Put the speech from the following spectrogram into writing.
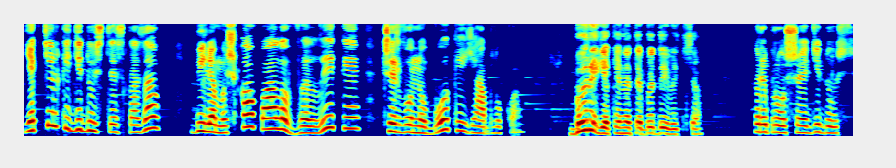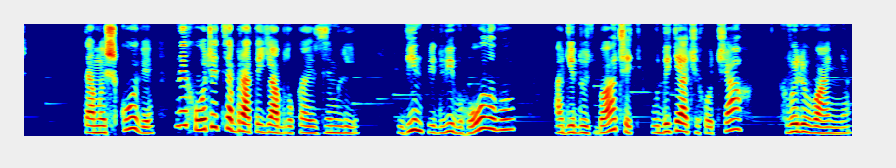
Як тільки дідусь це сказав, біля мишка впало велике червонобоке яблуко. Бери, яке на тебе дивиться. Перепрошує дідусь. Та Мишкові не хочеться брати яблука із землі. Він підвів голову, а дідусь бачить у дитячих очах хвилювання.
